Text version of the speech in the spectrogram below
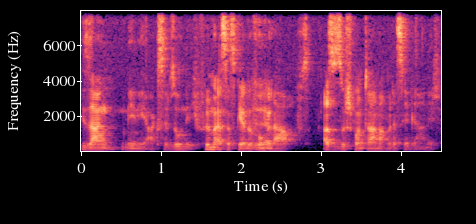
die sagen, nee, nee, Axel, so nicht, füll mal erst das gelbe Formular ja. auf. Also so spontan machen wir das hier gar nicht.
